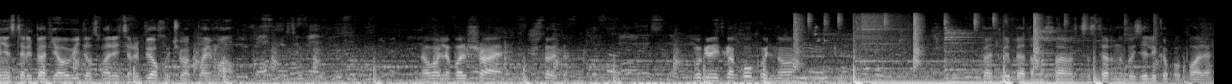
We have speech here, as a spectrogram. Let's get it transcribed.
Наконец-то, ребят, я увидел, смотрите, рыбеху чувак поймал. Довольно большая. Что это? Выглядит как окунь, но... Так, ребята, мы с вами в цистерну базилика попали.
